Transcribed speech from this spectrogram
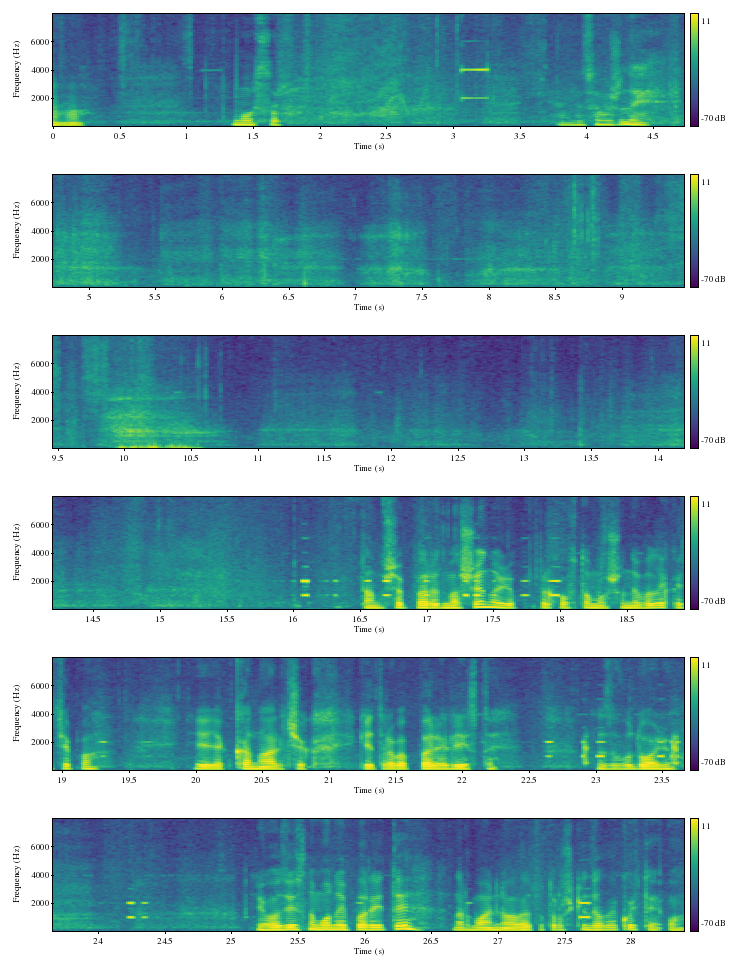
Ага. Мусор. Я не завжди. Там ще перед машиною прикол в тому, що невелика, типа, є як канальчик, який треба перелізти з водою. Його, звісно, можна і перейти нормально, але тут трошки далеко йти. О.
